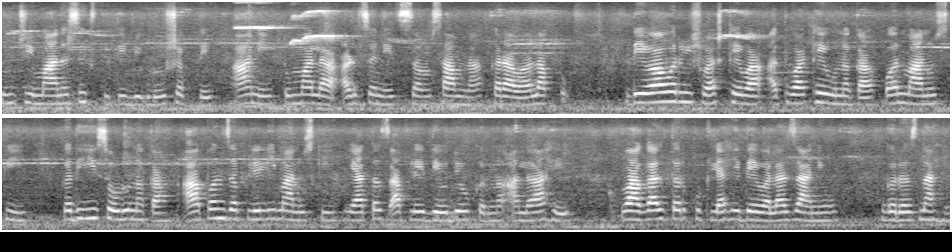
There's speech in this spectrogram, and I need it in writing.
तुमची मानसिक स्थिती बिघडू शकते आणि तुम्हाला अडचणीत सम सामना करावा लागतो. देवावर विश्वास ठेवा अथवा ठेवू नका पण माणुसकी कधीही सोडू नका. आपण जपलेली माणुसकी यातच आपले देवदेव करणं आलं आहे. वागाल तर कुठल्याही देवाला जाणीव गरज नाही.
